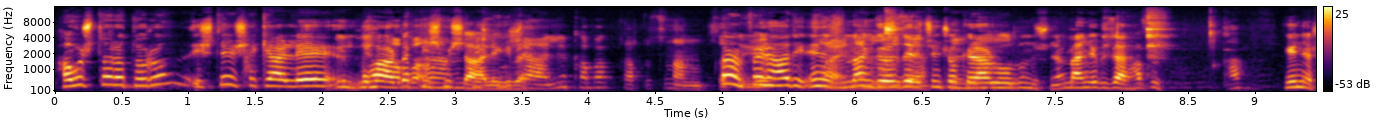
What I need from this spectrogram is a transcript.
Havuç taratorun işte şekerle Bildiğin buharda kaba- pişmiş ha, hali gibi. hali kabak tatlısını anımsatıyor. Tamam fena değil. En azından Aynen gözler öyle. için çok yararlı olduğunu düşünüyorum. Bence güzel, hafif. Abi, Yenir.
